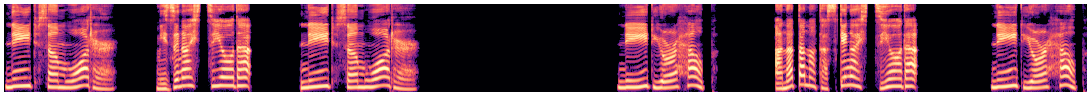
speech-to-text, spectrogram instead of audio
Need some water. 水が必要だ、 Need some water. Need your help. あなたの助けが必要だ。 Need your help.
